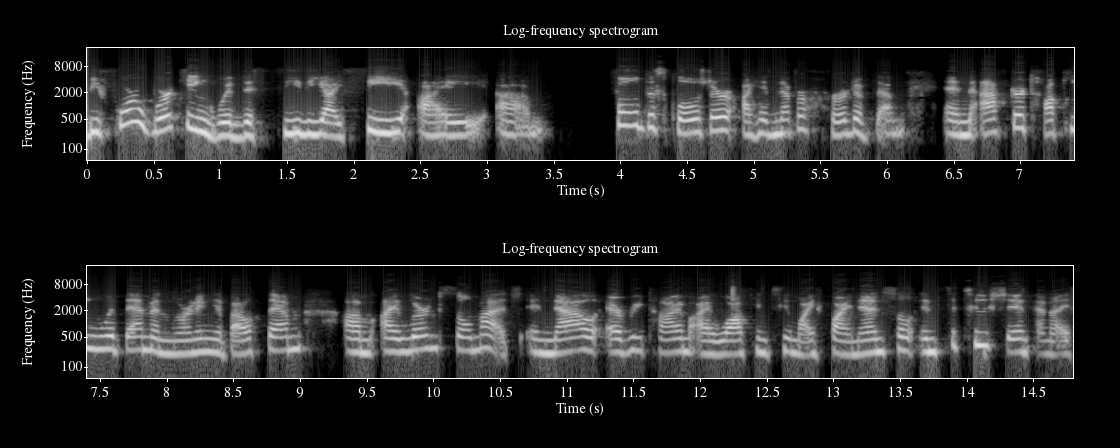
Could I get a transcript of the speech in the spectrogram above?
before working with the CDIC, I um, full disclosure, I had never heard of them. And after talking with them and learning about them, um, I learned so much. And now every time I walk into my financial institution and I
